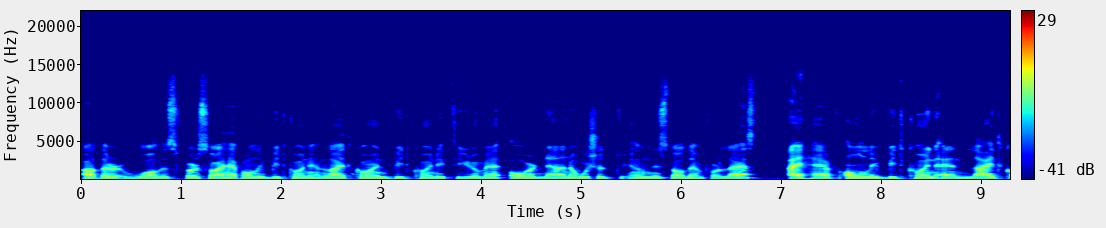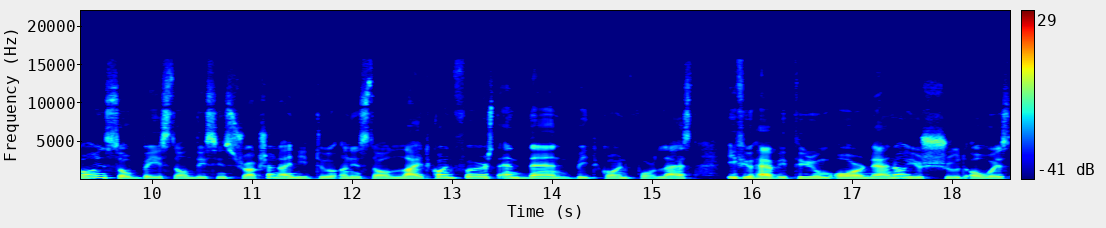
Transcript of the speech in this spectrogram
other wallets first. So I have only Bitcoin and Litecoin, Bitcoin, Ethereum or Nano. We should uninstall them for last. I have only Bitcoin and Litecoin, so based on this instruction, I need to uninstall Litecoin first and then Bitcoin for last. If you have Ethereum or Nano, you should always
